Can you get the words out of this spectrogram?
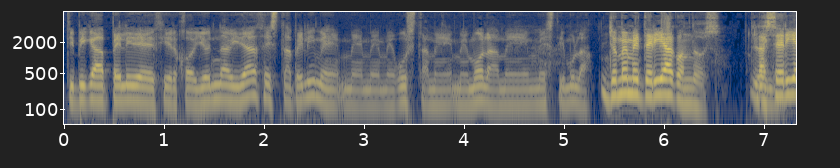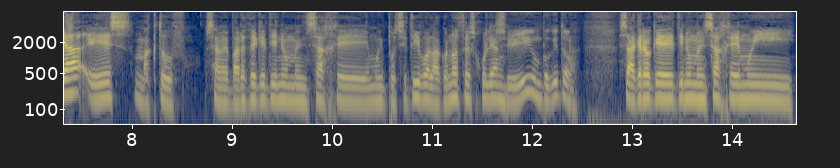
típica peli de decir, jo, yo en Navidad esta peli me, me, me, me gusta, me, me mola, me, me estimula? Yo me metería con dos. La serie es Mactuf. O sea, me parece que tiene un mensaje muy positivo. ¿La conoces, Julián? Sí, un poquito. O sea, creo que tiene un mensaje muy,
